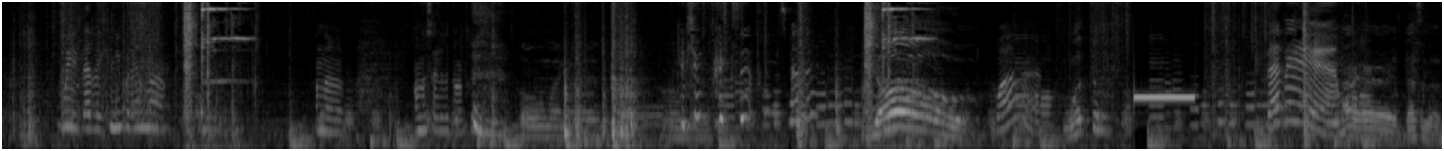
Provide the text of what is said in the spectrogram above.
yeah. Wait, Bebe, can you put it in the on the on the side of the door, please? Oh my god. Oh Can you fix it, please, Bebe? Yo! What? What the? F- Bebe! all right, all right, all right. That's enough,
